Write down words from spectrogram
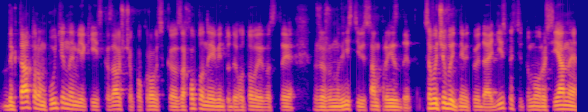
диктатором Путіним, який сказав, що Покровськ захоплений. Він туди готовий вести вже журналістів і сам приїздити. Це вочевидь не відповідає дійсності, тому росіяни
